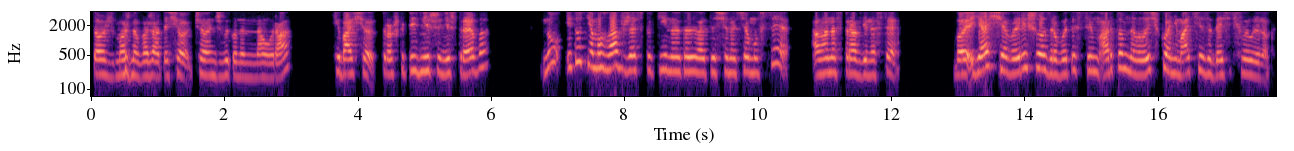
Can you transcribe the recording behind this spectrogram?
тож можна вважати, що челендж виконаний на ура, хіба що трошки пізніше, ніж треба. Ну, і тут я могла вже спокійно казати, що на цьому все, але насправді не все. Бо я ще вирішила зробити з цим артом невеличку анімацію за 10 хвилинок.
